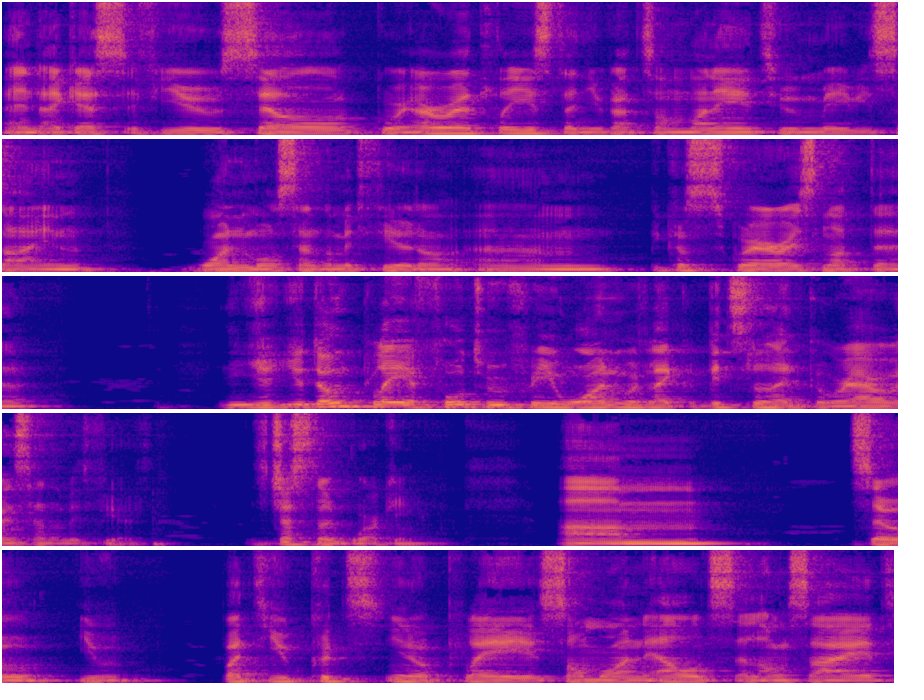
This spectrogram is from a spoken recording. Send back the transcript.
and I guess if you sell Guerreiro at least, then you got some money to maybe sign one more center midfielder um, because Guerreiro is not the. You, you don't play a 4 2 3 1 with like Witsel and Guerreiro in center midfield. It's just not working. Um, so you but you could you know play someone else alongside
